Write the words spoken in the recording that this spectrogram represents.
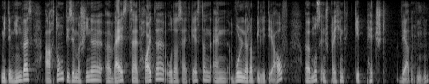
mit dem Hinweis, Achtung, diese Maschine äh, weist seit heute oder seit gestern ein Vulnerability auf, äh, muss entsprechend gepatcht werden. Mhm.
